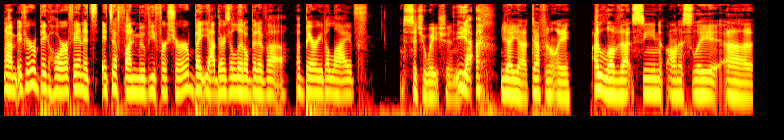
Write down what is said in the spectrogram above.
um, if you're a big horror fan, it's it's a fun movie for sure. But yeah, there's a little bit of a, a buried alive situation. Yeah. Yeah, yeah, definitely. I love that scene, honestly. Uh,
